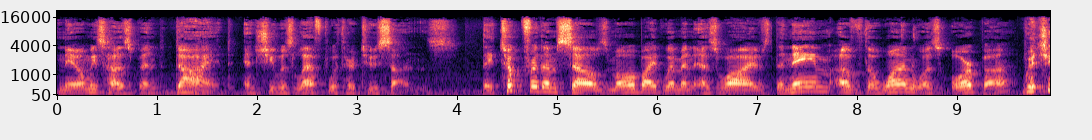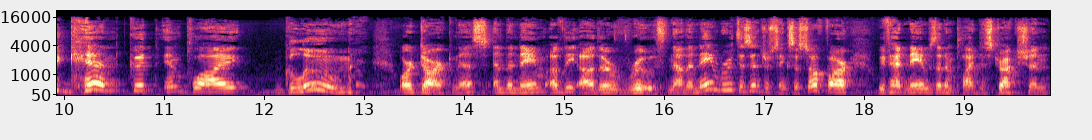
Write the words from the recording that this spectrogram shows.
Naomi's husband, died, and she was left with her two sons. They took for themselves Moabite women as wives. The name of the one was Orpah, which again could imply gloom or darkness, and the name of the other Ruth. Now, the name Ruth is interesting. So, so far, we've had names that imply destruction,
